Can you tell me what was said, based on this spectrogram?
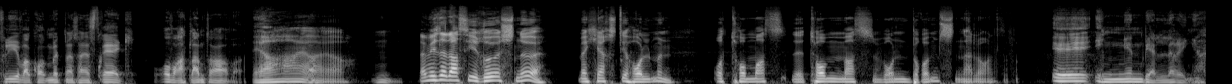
flyet var kommet med sånn en strek over Atlanterhavet. Ja, ja, ja. Men hvis jeg da sier Rød snø med Kjersti Holmen og Thomas, eh, Thomas von Brømsen, eller hva det er? Eh, ingen bjelleringer.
